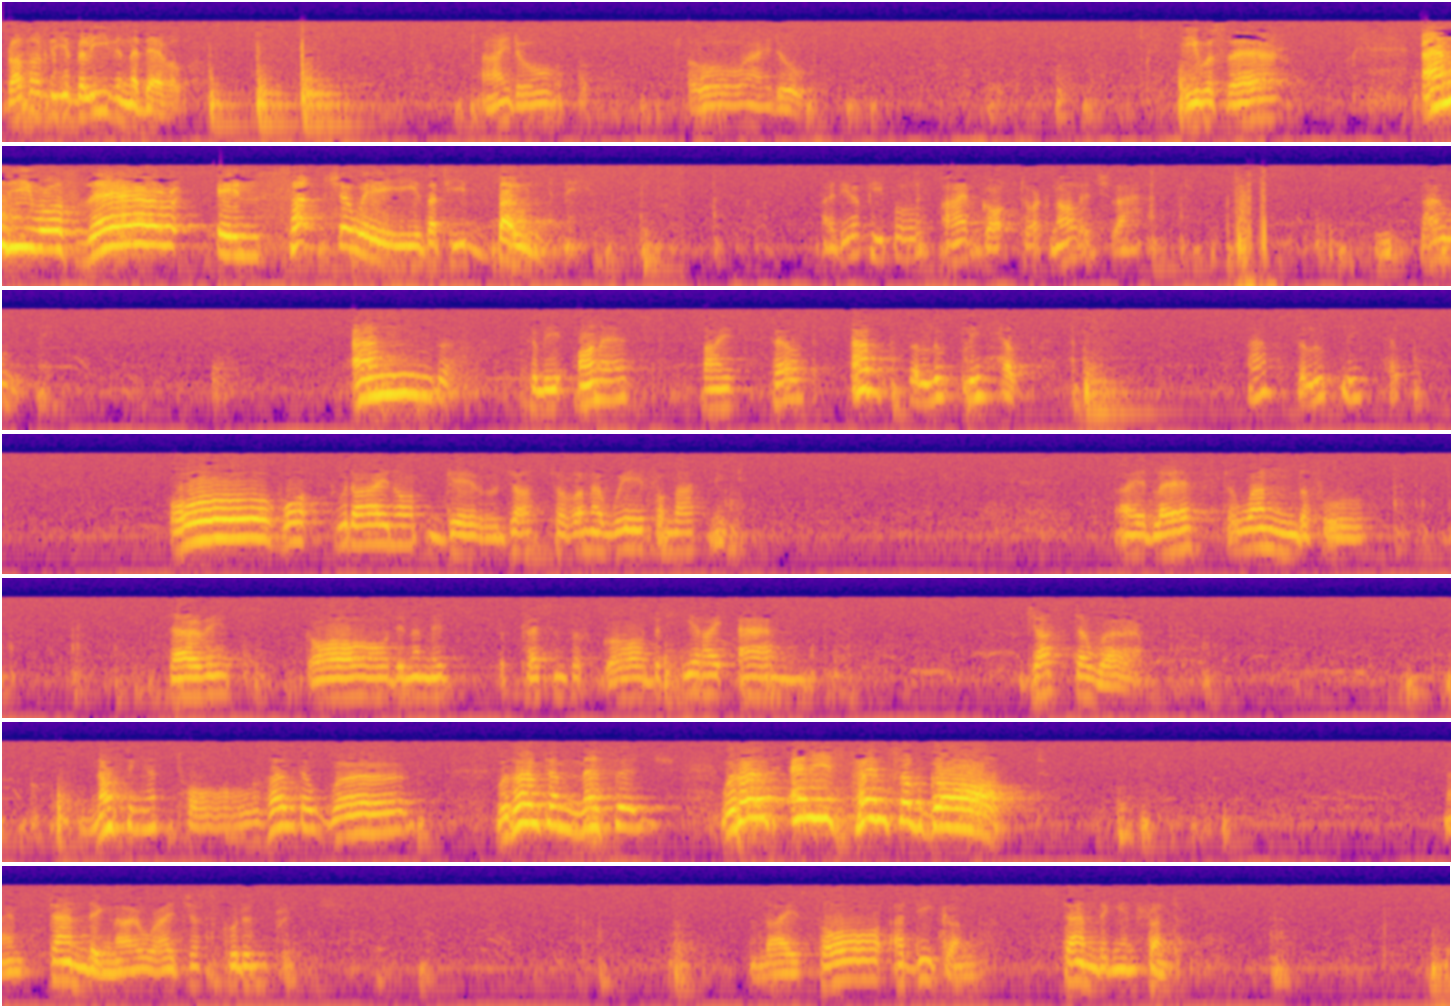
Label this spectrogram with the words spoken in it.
Brother, do you believe in the devil? I do. Oh, I do. He was there, and he was there in such a way that he bound me. My dear people, I've got to acknowledge that. He bound me. And to be honest, I felt absolutely helpless. Absolutely helpless. Oh, what would I not give just to run away from that meeting? I had left a wonderful service, God in the midst, the presence of God, but here I am, just a worm nothing at all, without a word, without a message, without any sense of God. I'm standing now where I just couldn't preach. And I saw a deacon standing in front of me.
